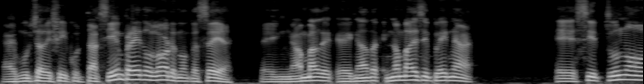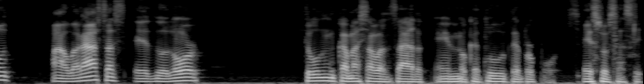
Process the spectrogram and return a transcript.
hay mucha dificultad. Siempre hay dolor en donde sea. En ambas, en, en disciplinas, eh, si tú no abrazas el dolor, tú nunca vas a avanzar en lo que tú te propones. Eso es así.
